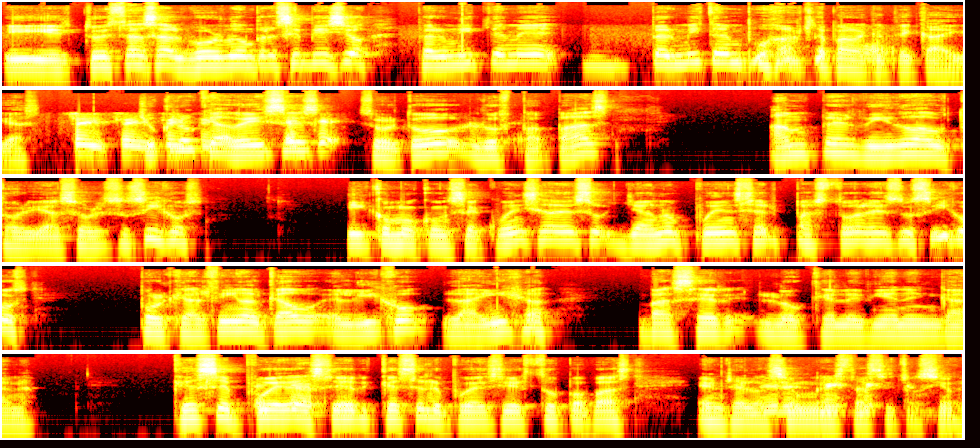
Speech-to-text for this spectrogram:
y tú estás al borde de un precipicio, permíteme, permíteme empujarte para que te caigas. yo creo que a veces, sobre todo los papás, han perdido autoridad sobre sus hijos y como consecuencia de eso ya no pueden ser pastores de sus hijos, porque al fin y al cabo el hijo, la hija, va a hacer lo que le viene en gana. ¿Qué se puede hacer? ¿Qué se le puede decir a estos papás en relación a esta situación?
